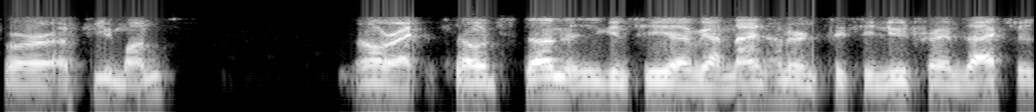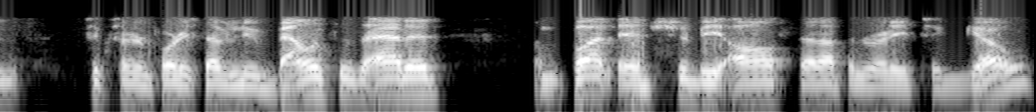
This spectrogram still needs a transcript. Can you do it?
for a few months. All right, so it's done. You can see I've got 960 new transactions, 647 new balances added, um, but it should be all set up and ready to go.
